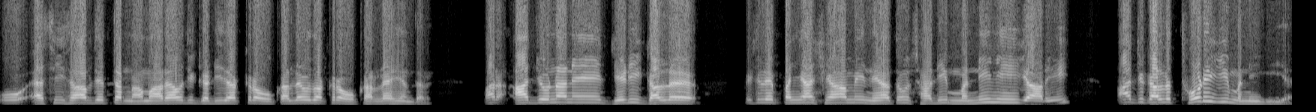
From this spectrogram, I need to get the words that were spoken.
ਉਹ ਐਸਸੀ ਸਾਹਿਬ ਦੇ ਧਰਨਾ ਮਾਰਿਆ, ਉਹਦੀ ਗੱਡੀ ਦਾ ਘਰੋ ਕਰ ਲਿਆ, ਉਹਦਾ ਘਰਾਓ ਕਰ ਲਿਆ ਸੀ ਅੰਦਰ। ਪਰ ਅੱਜ ਉਹਨਾਂ ਨੇ ਜਿਹੜੀ ਗੱਲ ਪਿਛਲੇ 5-6 ਮਹੀਨਿਆਂ ਤੋਂ ਸਾਡੀ ਮੰਨੀ ਨਹੀਂ ਜਾ ਰਹੀ, ਅੱਜ ਗੱਲ ਥੋੜੀ ਜੀ ਮੰਨੀ ਗਈ ਹੈ।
